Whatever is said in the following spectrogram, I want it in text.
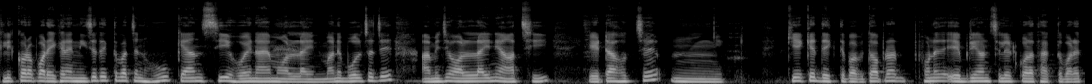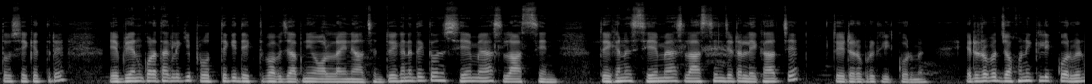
ক্লিক করার পর এখানে নিচে দেখতে পাচ্ছেন who can see when I am online মানে বলছে যে, আমি যে অনলাইনে আছি, এটা হচ্ছে কে কে দেখতে পাবে? তো আপনার ফোনে এভরিয়ান সিলেক্ট করা থাকতে পারে। তো সেক্ষেত্রে এভরিয়ান করা থাকলে কি প্রত্যেকেই দেখতে পাবে যে আপনি অনলাইনে আছেন? তো এখানে দেখতে পাবেন সেম অ্যাস লাস্ট সিন তো এখানে সেম অ্যাস লাস্ট সিন যেটা লেখা আছে, তো এটার উপরে ক্লিক করবেন। এটার উপর যখনই ক্লিক করবেন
